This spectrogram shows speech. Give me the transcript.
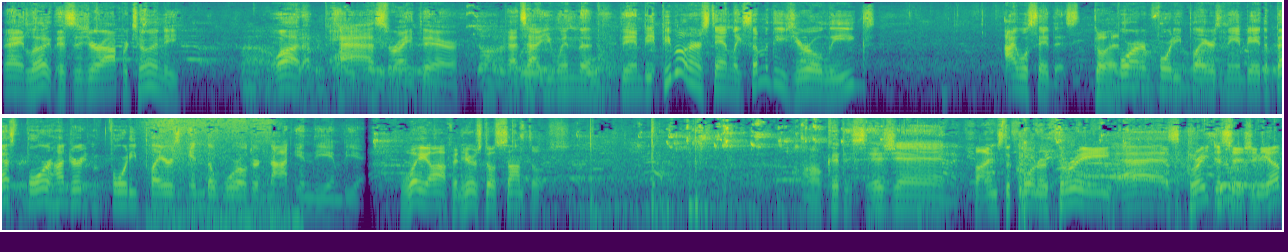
Hey, look, this is your opportunity. What a pass right there. That's how you win the, the NBA. People don't understand, like some of these Euro leagues, I will say this. Go ahead. 440 players in the NBA. The best 440 players in the world are not in the NBA. Way off, and here's Dos Santos. Oh, good decision. Finds the corner three. Yes. Great decision, yep.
